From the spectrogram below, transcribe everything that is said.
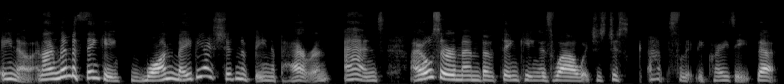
you know and i remember thinking one maybe i shouldn't have been a parent and i also remember thinking as well which is just absolutely crazy that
